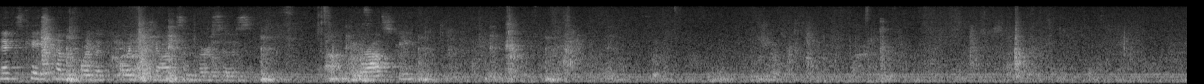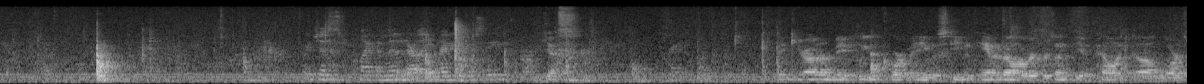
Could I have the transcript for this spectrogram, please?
Next case comes before the court of Johnson versus uh, Borowski. We're just like a minute early, ready to proceed? Yes. Great. Thank you, Your Honor. May it please the court, my name is Stephen Hannadel. I represent the appellant uh, Lawrence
